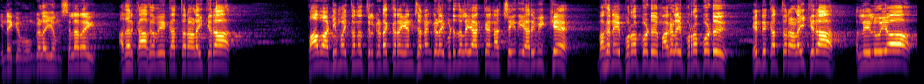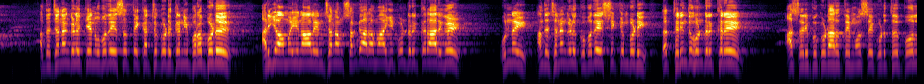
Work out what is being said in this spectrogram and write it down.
இன்றைக்கு உங்களையும் சிலரை அதற்காகவே கத்தர் அழைக்கிறார். பாவ அடிமைத்தனத்தில் கிடக்கிற என் ஜனங்களை விடுதலையாக்க நற்செய்தி அறிவிக்க மகனே புறப்படு மகளை புறப்படு என்று கத்தர் அழைக்கிறார். அல்லேலூயா. அந்த ஜனங்களுக்கு என் உபதேசத்தை கற்றுக் கொடுக்க நீ புறப்படு. அறியாமையினால் என் ஜனம் சங்காரமாகி கொண்டிருக்கிறார்கள். உன்னை அந்த ஜனங்களுக்கு உபதேசிக்கும்படி தெரிந்து கொண்டிருக்கிறேன். ஆசரிப்பு கூடாரத்தை மோசை கொடுத்தது போல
